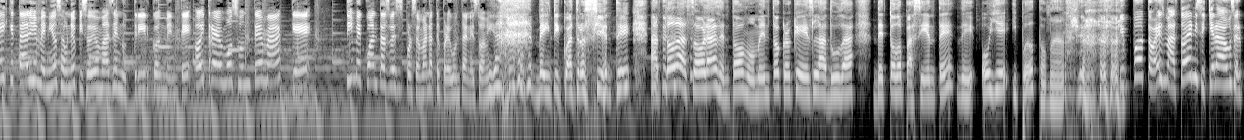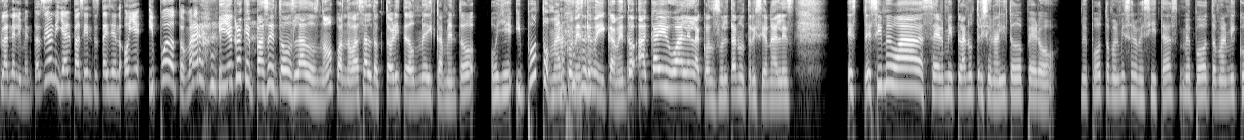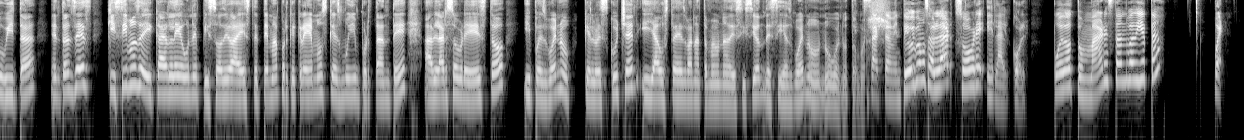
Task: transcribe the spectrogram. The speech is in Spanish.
Hey, ¿qué tal? Bienvenidos a un episodio más de Nutrir con Mente. Hoy traemos un tema que Dime cuántas veces por semana te preguntan esto, amiga. 24/7, a todas horas, en todo momento. Creo que es la duda de todo paciente de, oye, ¿y puedo tomar? y puedo tomar. Es más, todavía ni siquiera damos el plan de alimentación y ya el paciente está diciendo, oye, ¿y puedo tomar? y yo creo que pasa en todos lados, ¿no? Cuando vas al doctor y te da un medicamento, oye, ¿y puedo tomar con este medicamento? Acá igual en la consulta nutricional es, sí me va a hacer mi plan nutricional y todo, pero me puedo tomar mis cervecitas, me puedo tomar mi cubita. Entonces, quisimos dedicarle un episodio a este tema porque creemos que es muy importante hablar sobre esto y pues bueno, que lo escuchen y ya ustedes van a tomar una decisión de si es bueno o no bueno tomar. Exactamente. Hoy vamos a hablar sobre el alcohol. ¿Puedo tomar estando a dieta?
